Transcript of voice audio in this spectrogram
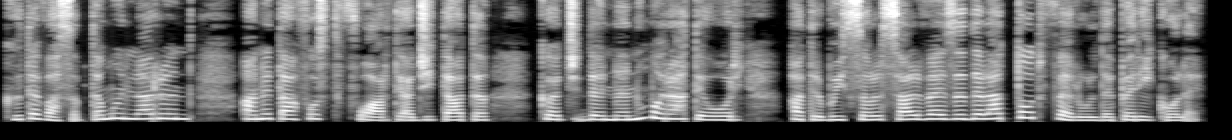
Câteva săptămâni la rând, Aneta a fost foarte agitată, căci de nenumărate ori a trebuit să-l salveze de la tot felul de pericole.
